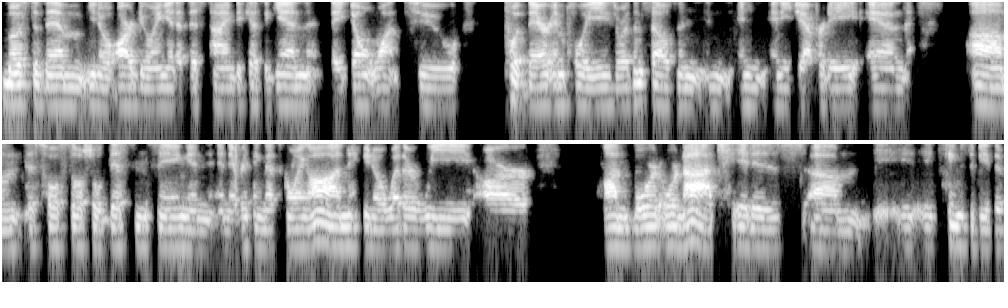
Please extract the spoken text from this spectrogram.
most of them you know are doing it at this time because again they don't want to put their employees or themselves in, in, in any jeopardy and um, this whole social distancing and, and everything that's going on, you know, whether we are on board or not, it is um, it, it, seems to be the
